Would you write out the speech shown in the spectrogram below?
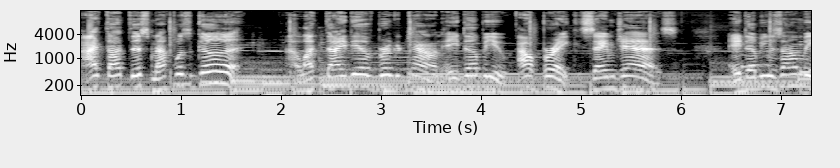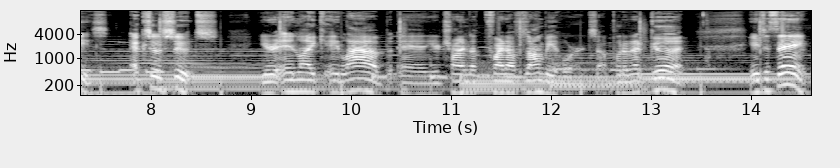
I thought this map was good. I like the idea of Burger Town, AW, Outbreak, same jazz. AW zombies, exosuits. You're in like a lab and you're trying to fight off zombie hordes. I'll put it at good. Here's the thing.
